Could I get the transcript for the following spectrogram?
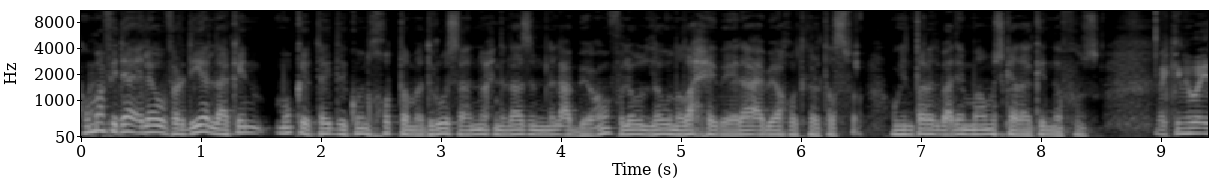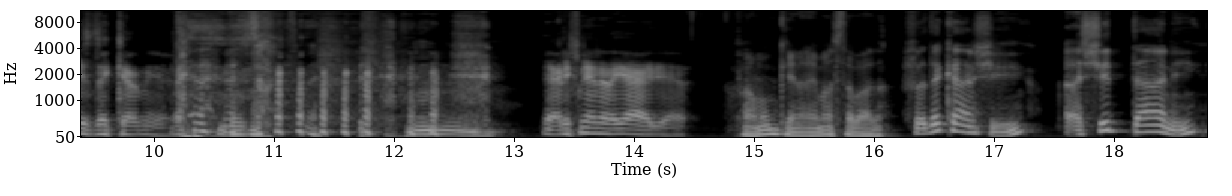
هو ما في داعي له فرديا لكن ممكن تقدر تكون خطة مدروسة إنه إحنا لازم نلعب بعنف ولو لو نضحي بلاعب ياخذ كرت أصفر وينطرد بعدين ما مشكلة لكن نفوز. لكن هو يتذكرني. يعني. بالضبط. يعرفني أنا قاعد يعني. فممكن يعني ما استبعدها فده كان شيء. الشيء الثاني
